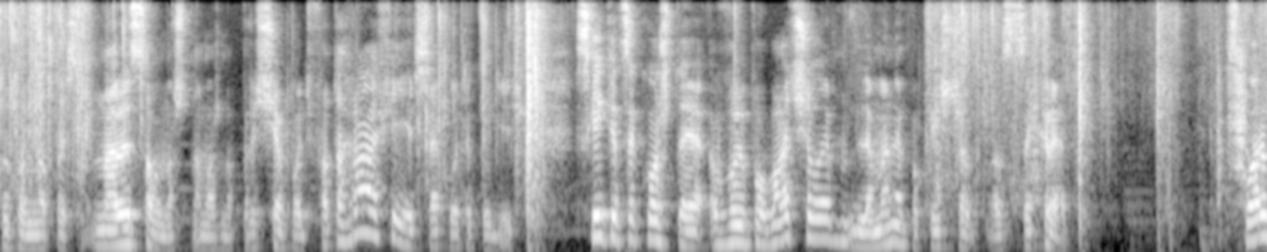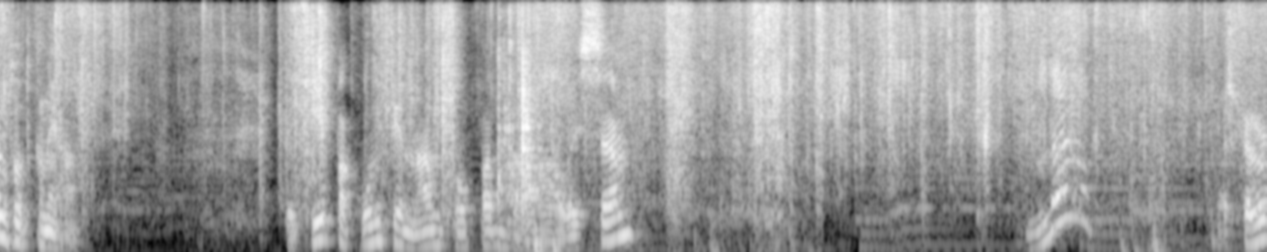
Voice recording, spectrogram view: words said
тут там написано, нарисовано, що можна прищепувати фотографії і всяку таку діч. Скільки це коштує, ви побачили. Для мене поки що секрет. Спорим тут книга. Такі пакунки нам попадалися. Да. Я ж кажу.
